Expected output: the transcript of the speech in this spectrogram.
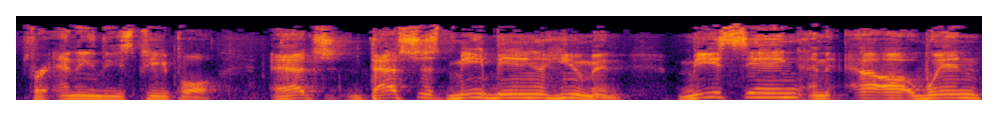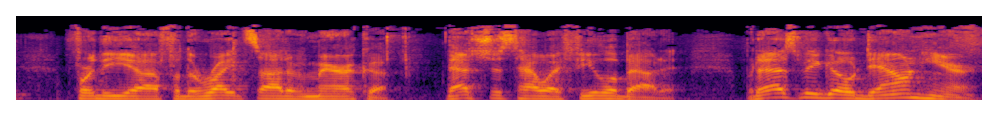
for any of these people. And that's that's just me being a human, me seeing a uh, win for the uh, for the right side of America. That's just how I feel about it. But as we go down here,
